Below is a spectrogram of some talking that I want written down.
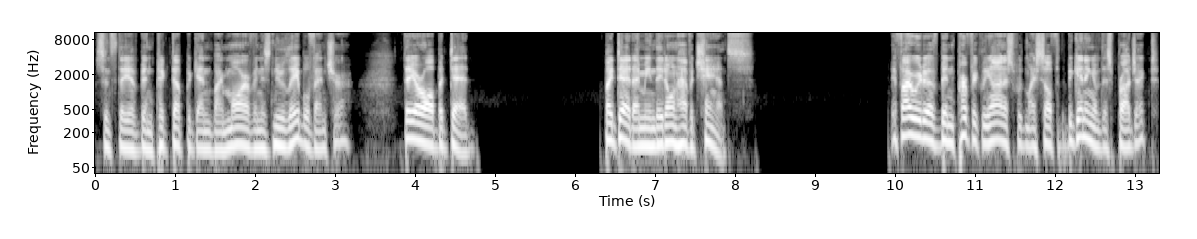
since they have been picked up again by Marv and his new label venture, they are all but dead. By dead, I mean they don't have a chance. If I were to have been perfectly honest with myself at the beginning of this project,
